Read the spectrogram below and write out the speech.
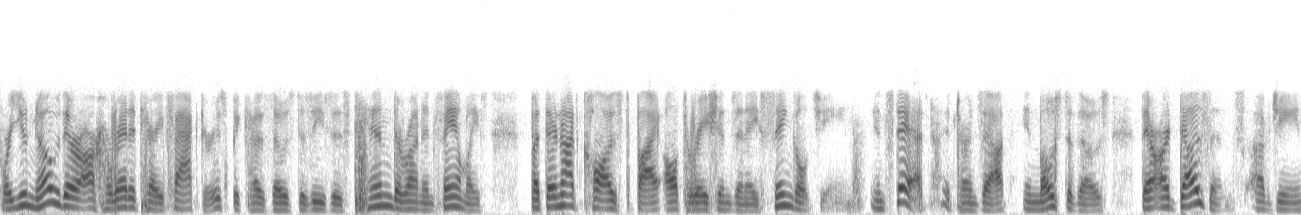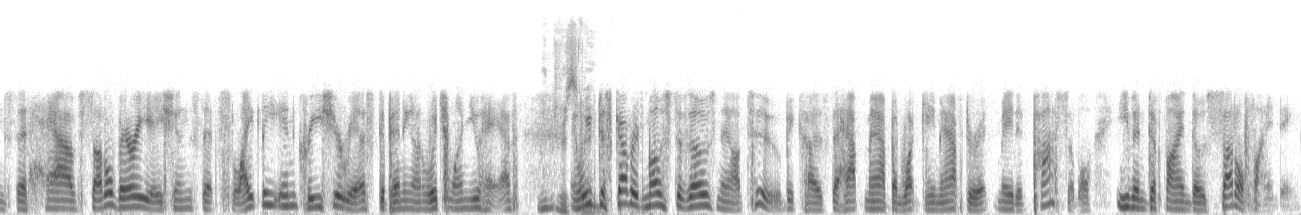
where you know there are hereditary factors because those diseases tend to run in families, but they're not caused by alterations in a single gene. Instead, it turns out in most of those, there are dozens of genes that have subtle variations that slightly increase your risk depending on which one you have. Interesting. And we've discovered most of those now too because the HapMap and what came after it made it possible even to find those subtle findings.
